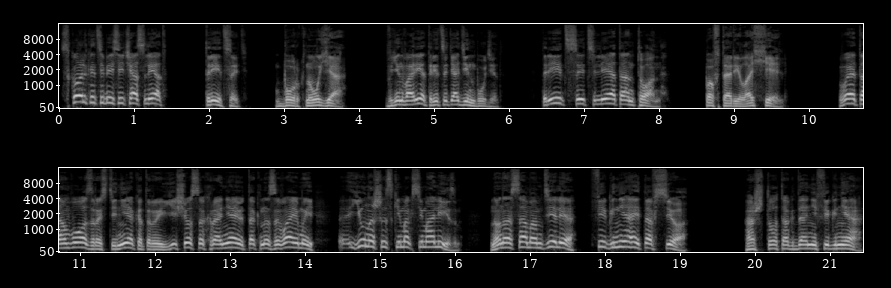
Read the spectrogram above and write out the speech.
Сколько тебе сейчас лет? Тридцать. Буркнул я. В январе 31 будет. Тридцать лет, Антон, повторила Хель. В этом возрасте некоторые еще сохраняют так называемый э, юношеский максимализм, но на самом деле фигня это все. А что тогда не фигня?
